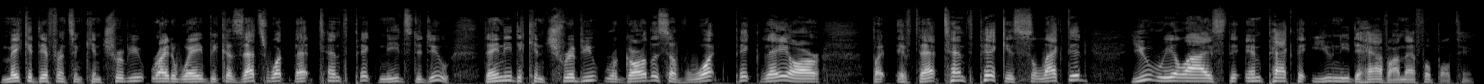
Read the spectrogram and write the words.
make a difference, and contribute right away because that's what that 10th pick needs to do. They need to contribute regardless of what pick they are. But if that 10th pick is selected, you realize the impact that you need to have on that football team.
